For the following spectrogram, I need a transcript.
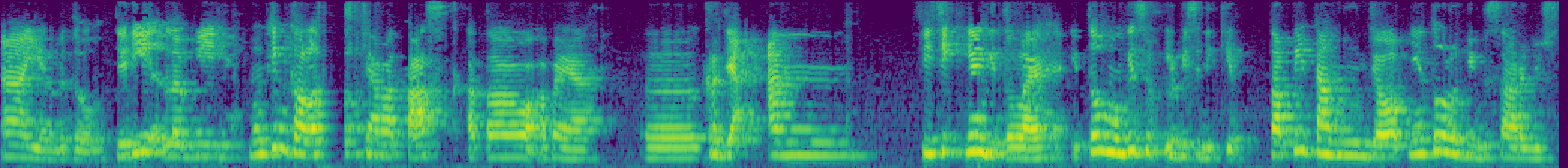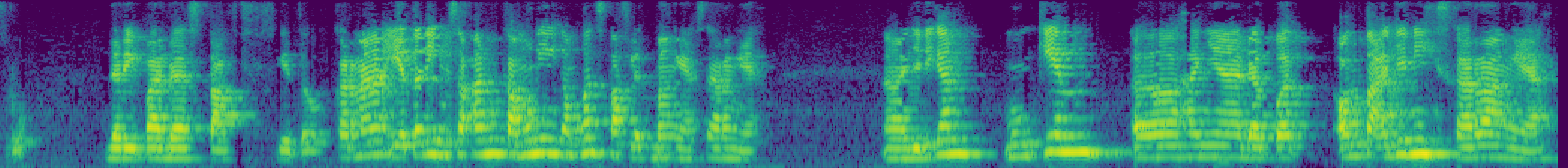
ah iya betul jadi lebih mungkin kalau secara task atau apa ya uh, kerjaan fisiknya gitu lah ya, itu mungkin lebih sedikit. Tapi tanggung jawabnya itu lebih besar justru daripada staff gitu. Karena ya tadi misalkan kamu nih, kamu kan staff lead bank ya sekarang ya. Nah, jadi kan mungkin uh, hanya dapat onta aja nih sekarang ya,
